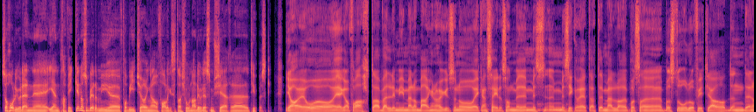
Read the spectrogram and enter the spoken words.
så holder jo den igjen trafikken, og så blir det mye forbikjøring forbikjøringer og farlige situasjoner. Det er jo det som skjer eh, typisk. Ja, og jeg har forarta veldig mye mellom Bergen og Haugesund, og jeg kan si det sånn med, med, med sikkerhet at det melder på, på Stord og Fitjar, den, den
